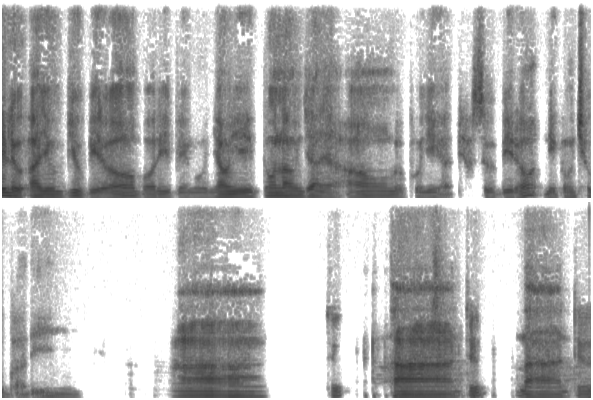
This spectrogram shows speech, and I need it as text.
ဲ့လိုအာယုံပြုတ်ပြီးတော့ဘောဓိပင်ကိုညောင်ရည်သွန်းလောင်းကြရအောင်လို့ဘုန်းကြီးကပြောဆိုပြီးတော့ဏိကုံချုပ်ပါသည်အာဒုသာဒုသာဒု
